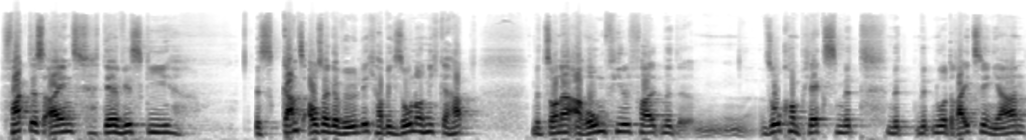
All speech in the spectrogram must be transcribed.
Fakt ist eins, der Whisky ist ganz außergewöhnlich, habe ich so noch nicht gehabt. Mit so einer Aromenvielfalt, mit, so komplex mit, mit, mit nur 13 Jahren,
